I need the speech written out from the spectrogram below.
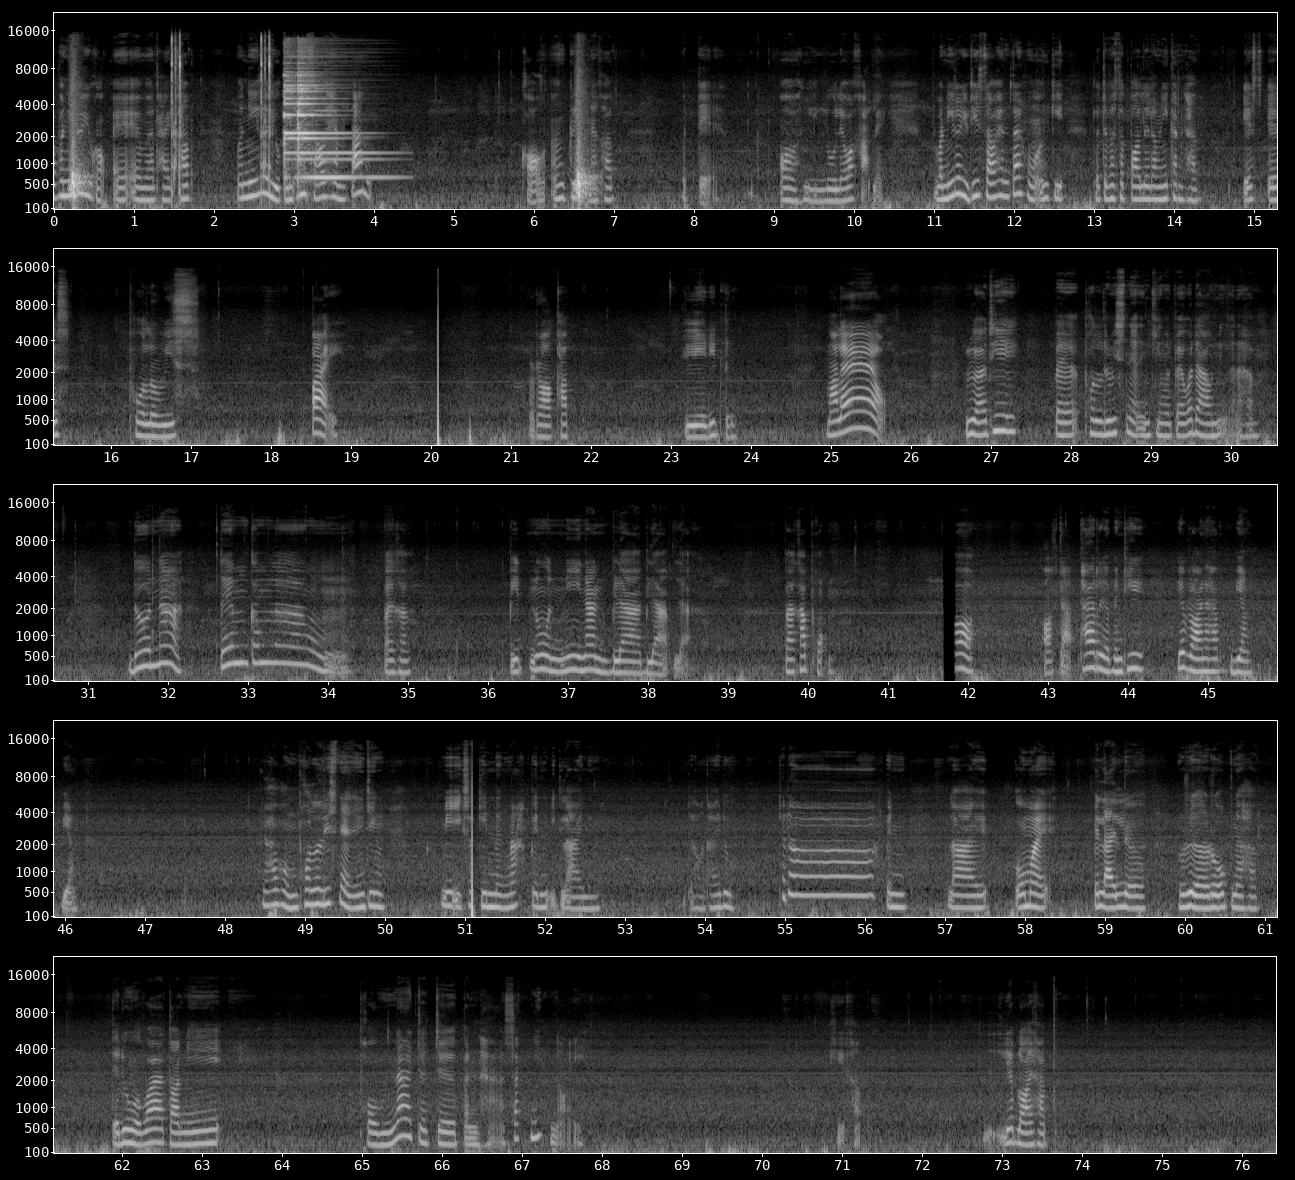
ครับวันนี้เราอยู่กับ a อ m ไทยครับ วันนี้เราอยู่กันที่เซาแฮมตันของอังกฤษนะครับแต่อ๋อรู้แล้วว่าขาดอะไรวันนี้เราอยู่ที่เซาแฮมตันของอังกฤษ เราจะมาสปอนเรือลำนี้กันครับ SS Polaris ไป รอครับเรียนิดหนึ่งมาแล้ว เรือที่ แปล Polaris เนี่ย จริงๆ มันแปลว่าดาวเหนือนะครับ เดินหน้า เต็มกำลัง ไปครับ ปิดนู่นนี่นั่นบลาบลาบลาไปครับผม ก็ออกจากท่าเรือเป็นที่เรียบร้อยนะครับ เบียง เบียง นะครับผม Polaris เนี่ย จริง ๆ มีอีกสกินหนึ่งนะ เป็นอีกลายหนึ่ง เดี๋ยวผมถ่ายให้ดูทะดาเป็นลาย โอ้ไม่เป็นลายเรือเรือรบนะครับ แต่ดูเหมือนว่าตอนนี้ ผมน่าจะเจอปัญหาสักนิดหน่อยโอเคครับ เรียบร้อยครับ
